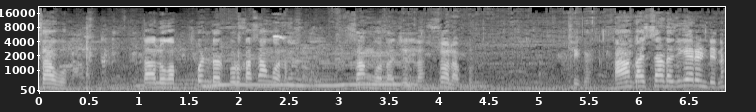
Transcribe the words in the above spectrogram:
सावं. तालुका पंढरपूर का सांगोला? सांगोला जिल्हा सोलापूर. ठीक आहे. हा काय साडाची गॅरंटी ना?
